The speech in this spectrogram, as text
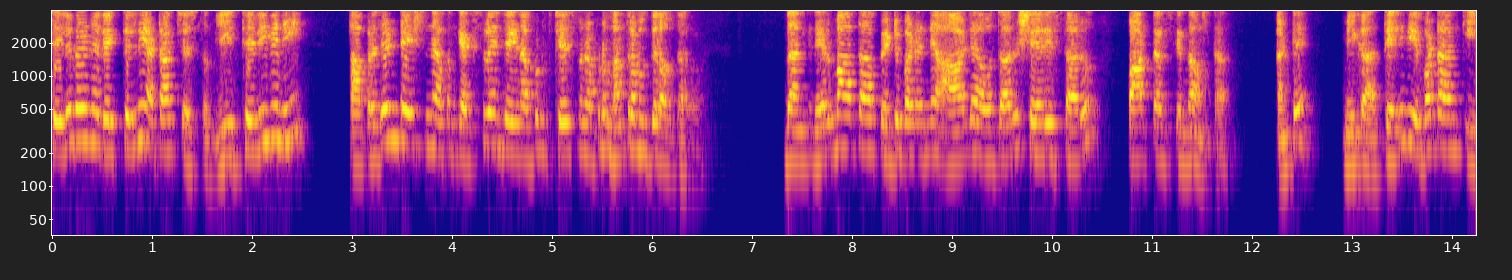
తెలివైన వ్యక్తుల్ని అటాక్ చేస్తుంది. ఈ తెలివిని ఆ ప్రెజెంటేషన్ అతనికి ఎక్స్ప్లెయిన్ చేయనప్పుడు చేసుకున్నప్పుడు మంత్రముగ్ధులు అవుతారు. దానికి నిర్మాత పెట్టుబడిని వాళ్ళే అవుతారు షేర్ ఇస్తారు పార్ట్నర్స్ కింద ఉంటారు. అంటే మీకు ఆ తెలివి ఇవ్వటానికి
